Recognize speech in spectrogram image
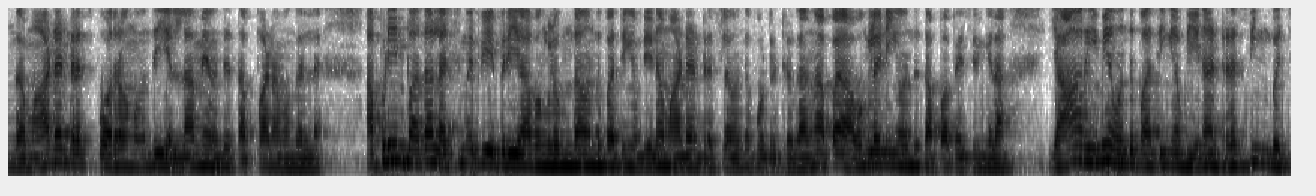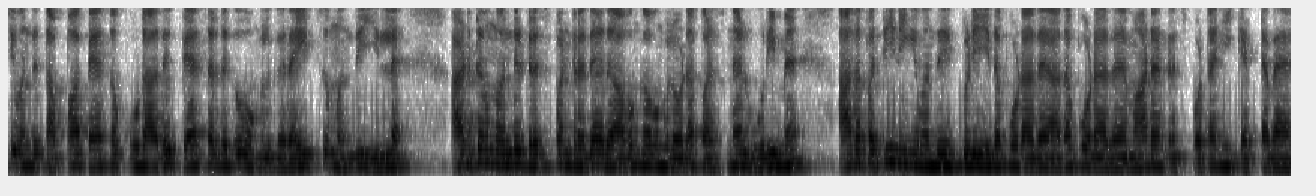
உங்கள் மாடர்ன் ட்ரெஸ் போடுறவங்க வந்து எல்லாமே வந்து தப்பானவங்க இல்லை. அப்படின்னு பார்த்தா லட்சுமி பி பிரியா அவங்களும் தான் வந்து பார்த்தீங்க அப்படின்னா மாடர்ன் ட்ரெஸ்ஸில் வந்து போட்டுட்ருக்காங்க. அப்போ அவங்கள நீங்கள் வந்து தப்பாக பேசுவீங்களா யாரையுமே வந்து பார்த்தீங்க அப்படின்னா ட்ரெஸ்ஸிங் வச்சு வந்து தப்பாக பேசக்கூடாது. பேசுறதுக்கு உங்களுக்கு ரைட்ஸும் வந்து இல்லை. அடுத்தவங்க வந்து ட்ரெஸ் பண்ணுறது அது அவங்க அவங்களோட பர்சனல் உரிமை. அதை பற்றி நீங்கள் வந்து இப்படி இதை போடாத அதை போடாத மாடர்ன் ட்ரெஸ் போட்டால் நீ கெட்டவன்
